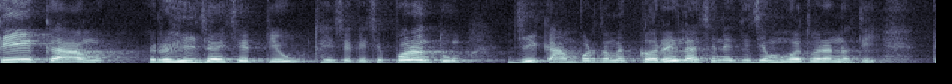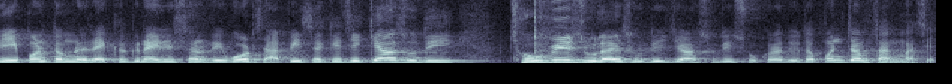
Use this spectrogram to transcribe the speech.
તે કામ રહી જાય છે તેવું થઈ શકે છે. પરંતુ જે કામ પણ તમે કરેલા છે ને કે જે મહત્ત્વના નથી, તે પણ તમને રેકગ્નાઇઝેશન રિવોર્ડ્સ આપી શકે છે ક્યાં સુધી? છવ્વીસ જુલાઈ સુધી જ્યાં સુધી શુક્ર દેવતા પંચમ સ્થાનમાં છે.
